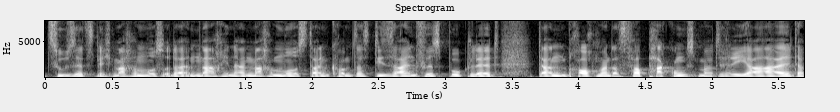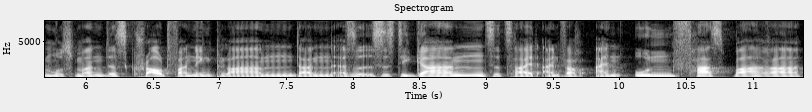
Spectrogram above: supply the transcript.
zusätzlich machen muss oder im Nachhinein machen muss, dann kommt das Design fürs Booklet, dann braucht man das Verpackungsmaterial, dann muss man das Crowdfunding planen, dann, also es ist die ganze ganze Zeit einfach ein unfassbarer,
